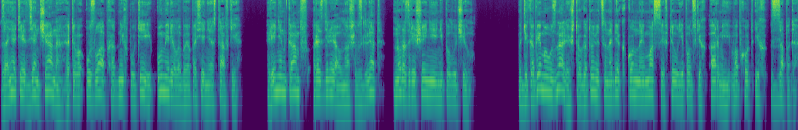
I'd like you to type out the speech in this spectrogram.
Занятие дзянчана, этого узла обходных путей, умерило бы опасения ставки. Ренинкампф разделял наш взгляд, но разрешения не получил. В декабре мы узнали, что готовится набег конной массы в тыл японских армий в обход их с запада.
